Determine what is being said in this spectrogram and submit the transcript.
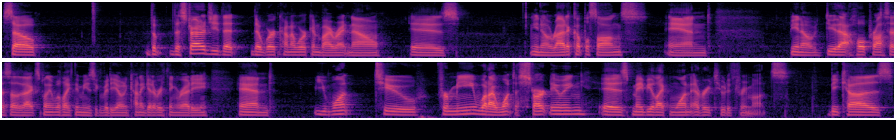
so the the strategy that that we're kind of working by right now is, you know, write a couple songs and you know do that whole process as I explained with like the music video and kind of get everything ready. And you want to, for me, what I want to start doing is maybe like one every two to three months, because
